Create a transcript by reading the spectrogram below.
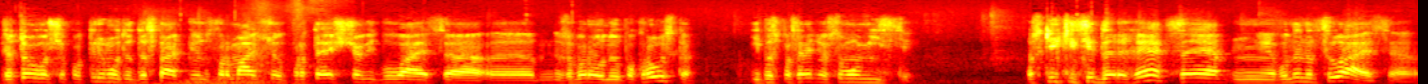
для того, щоб отримати достатню інформацію про те, що відбувається е, з обороною Покровська і безпосередньо в самому місті. Оскільки ці ДРГ це вони надсилаються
